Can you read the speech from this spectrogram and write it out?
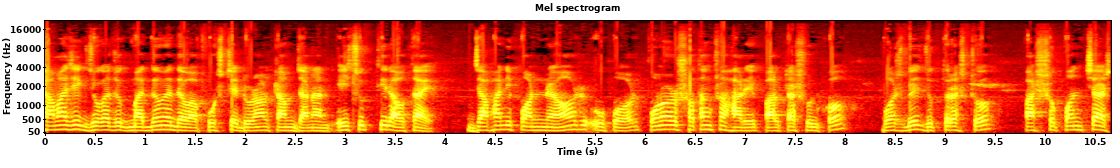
সামাজিক যোগাযোগ মাধ্যমে দেওয়া পোস্টে ডোনাল্ড ট্রাম্প জানান, এই চুক্তির আওতায় জাপানি পণ্যের উপর পনেরো শতাংশ হারে পাল্টা শুল্ক বসবে। যুক্তরাষ্ট্র পাঁচশো পঞ্চাশ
